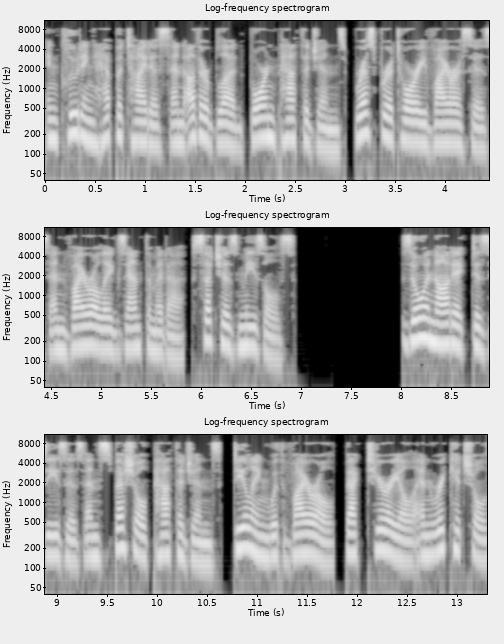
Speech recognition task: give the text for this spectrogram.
including hepatitis and other blood-borne pathogens, respiratory viruses and viral exanthemata, such as measles. Zoonotic diseases and special pathogens, dealing with viral, bacterial and rickettsial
